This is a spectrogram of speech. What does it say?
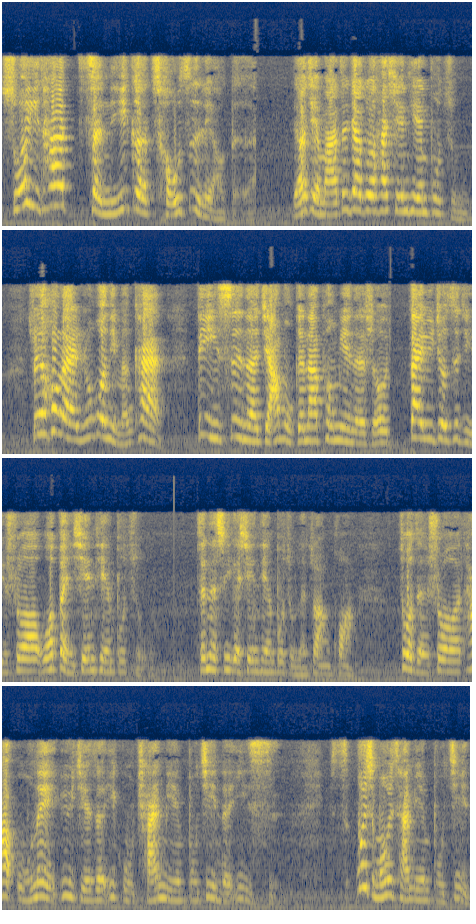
所以她整一个愁字了得，了解吗？这叫做她先天不足。所以后来如果你们看第一次呢，贾母跟她碰面的时候，黛玉就自己说：“我本先天不足。”真的是一个先天不足的状况。作者说他五内郁结着一股缠绵不尽的意思。为什么会缠绵不尽？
